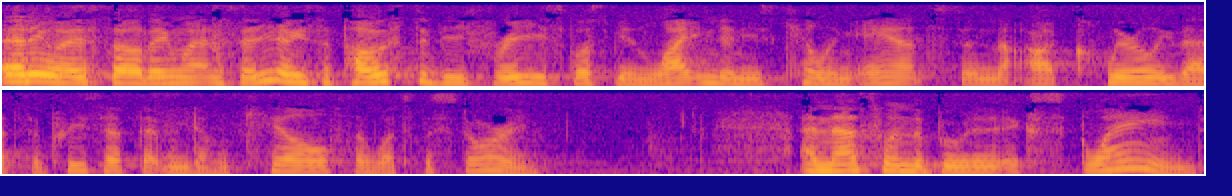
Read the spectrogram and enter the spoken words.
Anyway, so they went and said, you know, he's supposed to be free, he's supposed to be enlightened, and he's killing ants, and uh, clearly that's a precept that we don't kill, so what's the story? And that's when the Buddha explained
